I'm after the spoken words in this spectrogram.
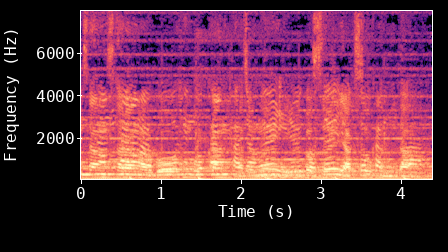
항상 사랑하고 행복한 가정을 이룰 것을 약속합니다.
